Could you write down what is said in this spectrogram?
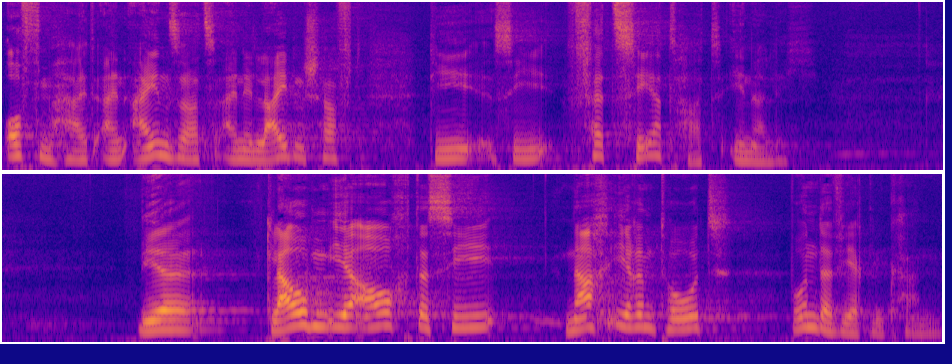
Offenheit, ein Einsatz, eine Leidenschaft, die sie verzehrt hat innerlich. Wir glauben ihr auch, dass sie nach ihrem Tod Wunder wirken kann.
